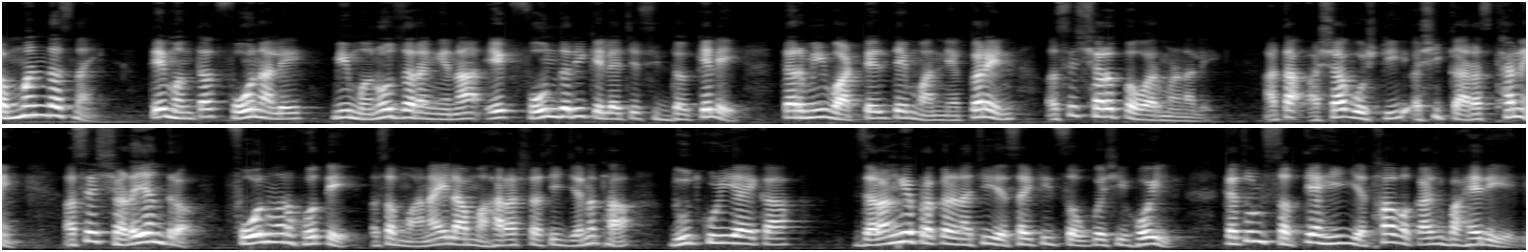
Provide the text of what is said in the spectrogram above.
संबंधच नाही. ते म्हणतात फोन आले. मी मनोज जरांगेंना एक फोन जरी केल्याचे सिद्ध केले तर मी वाटेल ते मान्य करेन असे शरद पवार म्हणाले. आता अशा गोष्टी अशी कारस्थाने असे षडयंत्र फोनवर होते असं मानायला महाराष्ट्राची जनता दूधकुळी आहे का? जरांगे प्रकरणाची एस आय टी चौकशी होईल. त्यातून सत्यही यथावकाश बाहेर येईल.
